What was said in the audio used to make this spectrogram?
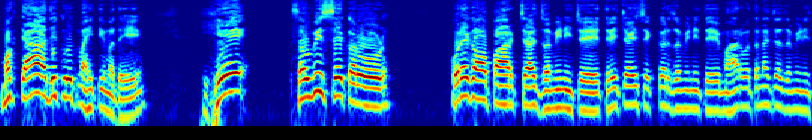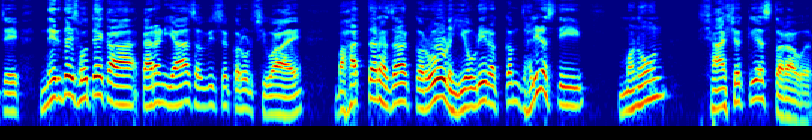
मग त्या अधिकृत माहितीमध्ये हे सव्वीसशे करोड कोरेगाव पार्कच्या जमिनीचे त्रेचाळीस एकर जमिनीचे महारवतनाच्या जमिनीचे निर्देश होते का? कारण या सव्वीसशे करोड शिवाय बहात्तर हजार करोड एवढी रक्कम झाली नसती. म्हणून शासकीय स्तरावर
